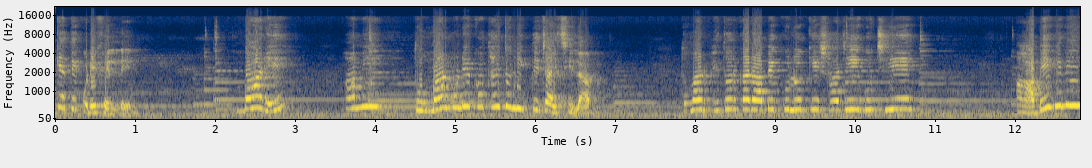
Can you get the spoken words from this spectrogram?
ক্যাতে করে ফেললেন। বারে, আমি তোমার মনের কথাই তো লিখতে চাইছিলাম। তোমার ভেতরকার আবেগগুলোকে সাজিয়ে গুছিয়ে আবেগ নেই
